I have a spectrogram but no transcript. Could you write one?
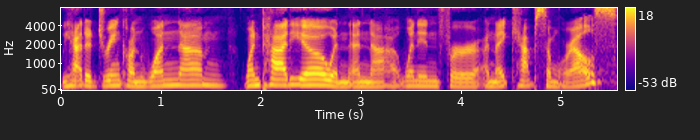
We had a drink on one um, one patio, and then uh, went in for a nightcap somewhere else.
